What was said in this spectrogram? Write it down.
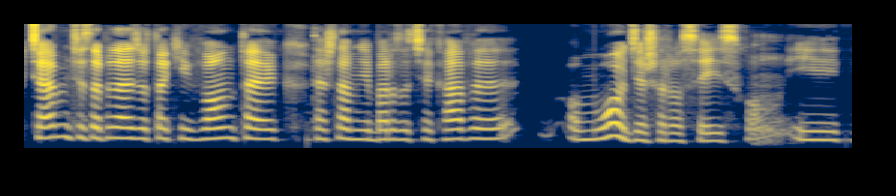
chciałabym Cię zapytać o taki wątek, też dla mnie bardzo ciekawy, o młodzież rosyjską i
